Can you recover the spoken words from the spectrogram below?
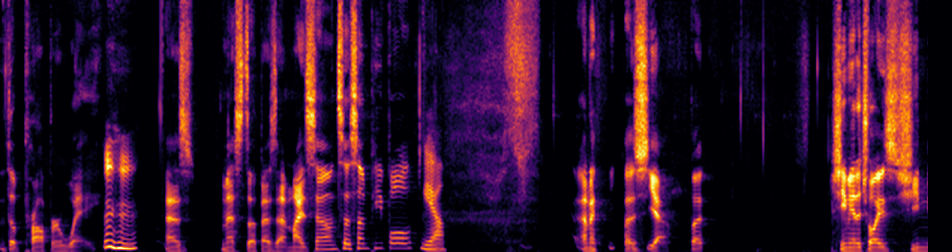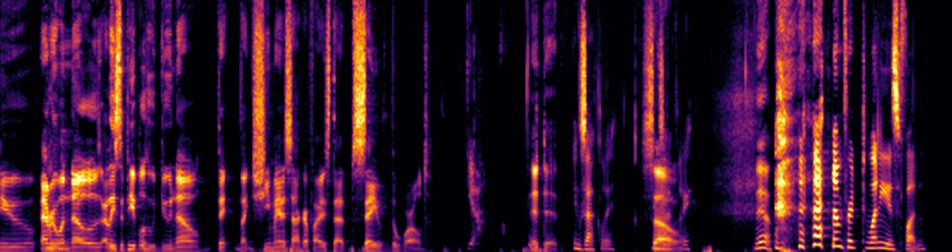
the proper way. Mm-hmm. As messed up as that might sound to some people, yeah, and I, as, yeah, but she made a choice. She knew everyone mm-hmm. knows, at least the people who do know, that like she made a sacrifice that saved the world. Yeah. it did. exactly, So exactly. yeah, Number 20 is fun.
